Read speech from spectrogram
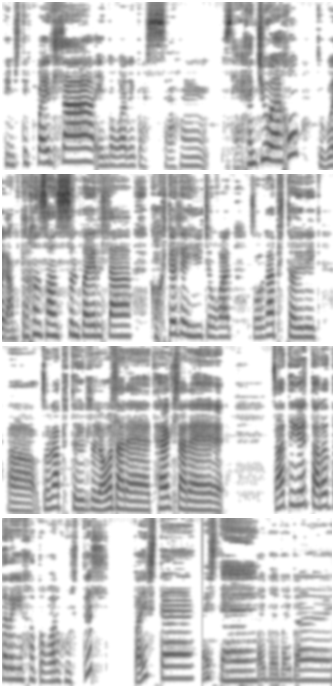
дэмждэгт баярлаа. Энэ дугаарыг бас сайхан сайхан ч юу яах вэ? Зүгээр амтрахан сонссонд баярлаа. Коктейлээ хийж угаад зурга бит хоёрыг зурга бит хоёр руу явуулаарэ, таглаарэ. За тэгээд дараа дараагийнхаа дугаар хүртэл баяртай. Баяртай. Бай бай бай бай.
